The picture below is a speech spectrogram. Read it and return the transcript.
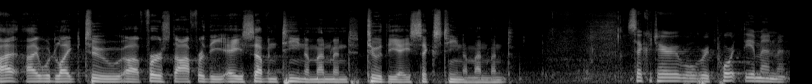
I, I, would like to uh, first offer the A17 amendment to the A16 amendment. Secretary will report the amendment.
